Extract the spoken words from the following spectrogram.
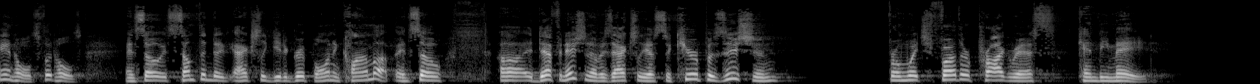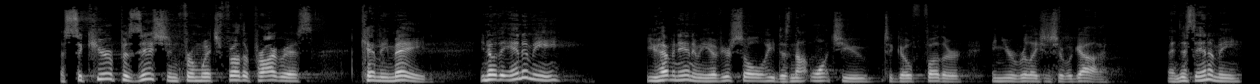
handholds, footholds. And so it's something to actually get a grip on and climb up. And so uh, a definition of it is actually a secure position from which further progress can be made. A secure position from which further progress can be made. You know, the enemy, you have an enemy of your soul. He does not want you to go further in your relationship with God. And this enemy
